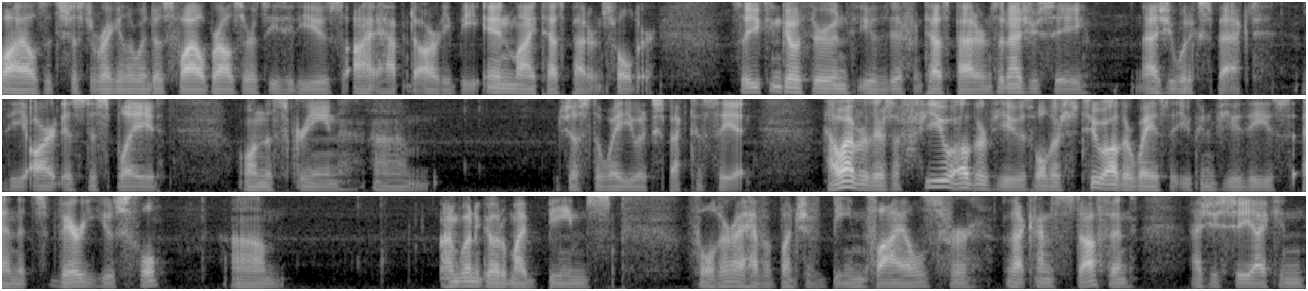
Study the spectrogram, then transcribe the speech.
files. It's just a regular Windows file browser. It's easy to use. I happen to already be in my test patterns folder. So you can go through and view the different test patterns. And as you see, as you would expect, the art is displayed on the screen um, just the way you would expect to see it. However, there's a few other views. Well, there's two other ways that you can view these, and it's very useful. Um, I'm going to go to my Beams folder. I have a bunch of Beam files for that kind of stuff, and as you see, I can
